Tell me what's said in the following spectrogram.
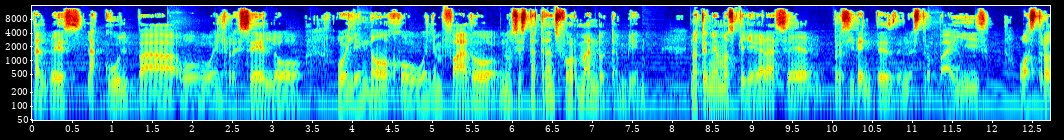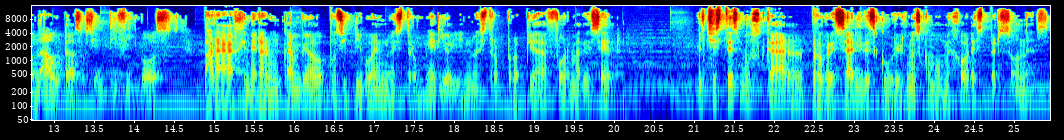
tal vez la culpa o el recelo o el enojo o el enfado nos está transformando también. No tenemos que llegar a ser presidentes de nuestro país o astronautas o científicos para generar un cambio positivo en nuestro medio y en nuestra propia forma de ser. El chiste es buscar progresar y descubrirnos como mejores personas.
